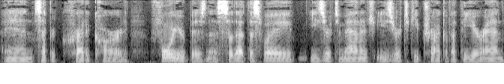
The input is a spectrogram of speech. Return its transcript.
and separate credit card for your business so that this way easier to manage, easier to keep track of at the year end.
